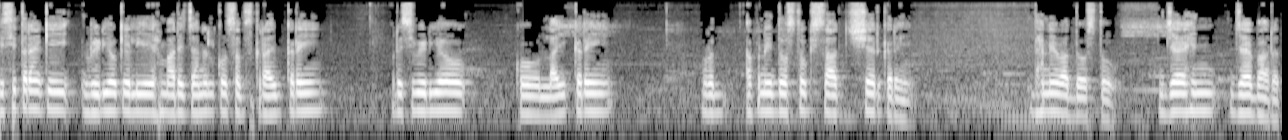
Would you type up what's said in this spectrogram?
इसी तरह की वीडियो के लिए हमारे चैनल को सब्सक्राइब करें और इस वीडियो को लाइक करें और अपने दोस्तों के साथ शेयर करें। धन्यवाद दोस्तों। जय हिंद, जय भारत।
